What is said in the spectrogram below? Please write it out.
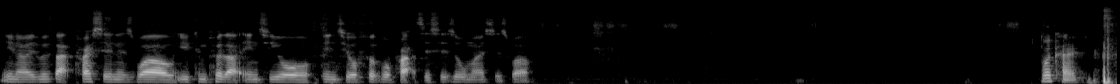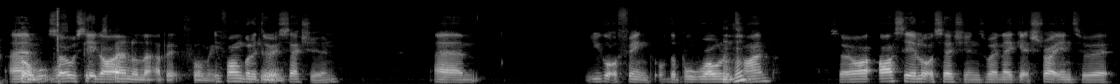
you know with that pressing as well, you can put that into your into your football practices almost as well. Okay. Um, well, so obviously, expand like, on that a bit for me. If I'm going to do, do a session, um, you got to think of the ball rolling mm-hmm. time. So I, I, see a lot of sessions when they get straight into it.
